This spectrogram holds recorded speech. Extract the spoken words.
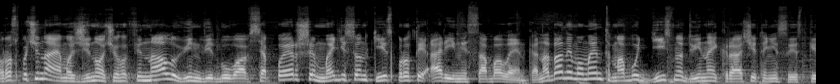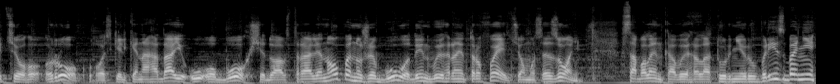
Розпочинаємо з жіночого фіналу. Він відбувався першим. Медісон Кіс проти Аріни Сабаленка. На даний момент, мабуть, дійсно дві найкращі тенісистки цього року, оскільки нагадаю, у обох ще до Australian Open уже був один виграний трофей в цьому сезоні. Сабаленка виграла турнір в Брізбені.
